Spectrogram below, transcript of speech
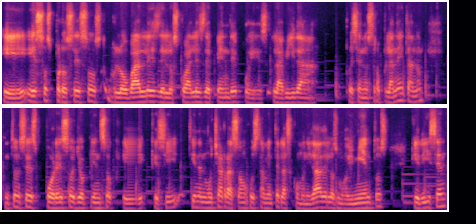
eh, esos procesos globales de los cuales depende, pues, la vida pues en nuestro planeta, ¿no? Entonces, por eso yo pienso que, que sí tienen mucha razón justamente las comunidades, los movimientos que dicen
